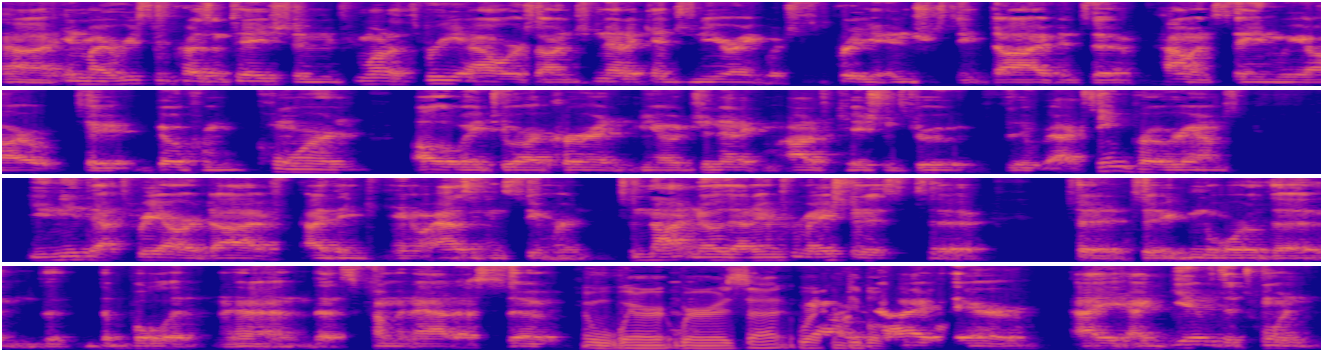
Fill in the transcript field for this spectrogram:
uh, in my recent presentation, if you want a three hours on genetic engineering, which is a pretty interesting dive into how insane we are to go from corn all the way to our current, you know, genetic modification through through vaccine programs, you need that three hour dive. I think, you know, as a consumer, to not know that information is to to, to ignore the the, the bullet uh, that's coming at us. So where where is that? Where can people dive there? I, I give the twin.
